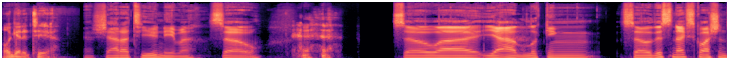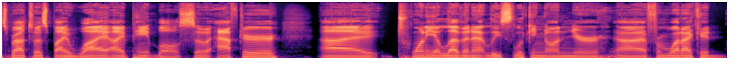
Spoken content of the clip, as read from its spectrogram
I'll get it to you. Shout out to you, Nima. So, so uh, yeah, looking. So this next question is brought to us by Why I Paintball. So after uh, 2011, at least looking on your, uh, from what I could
